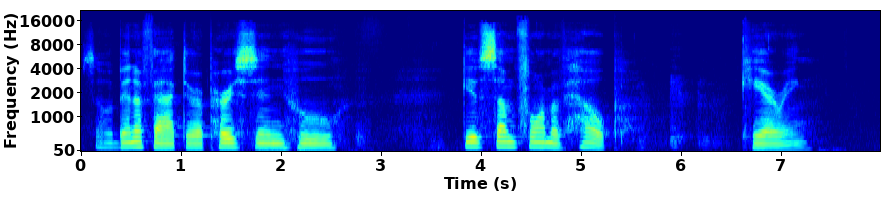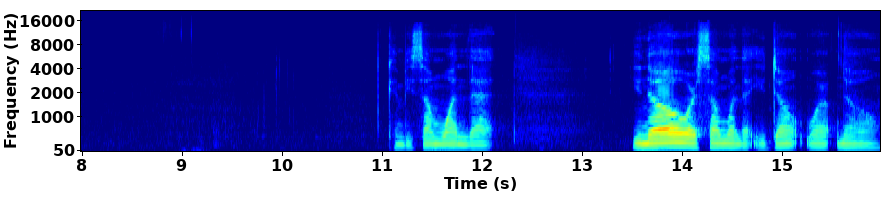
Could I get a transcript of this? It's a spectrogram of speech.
So, a benefactor, a person who gives some form of help, caring, can be someone that you know or someone that you don't know,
